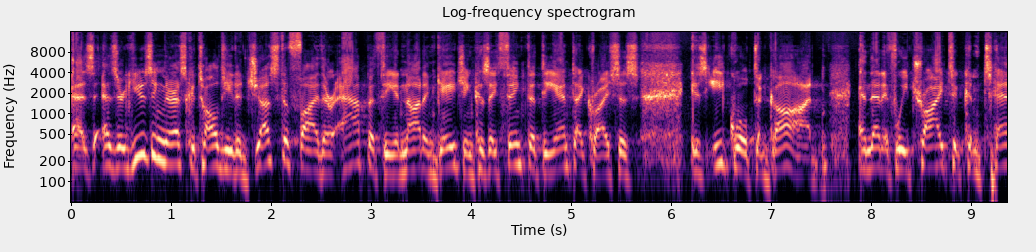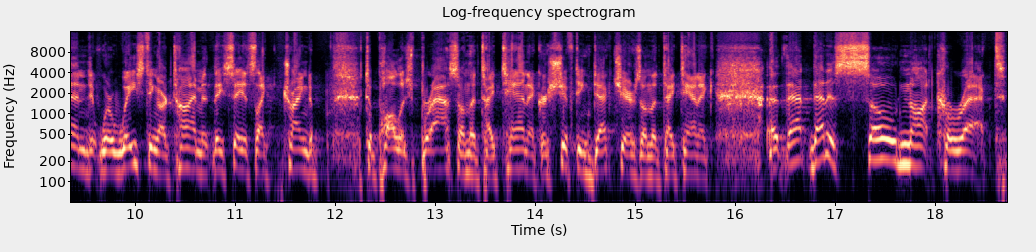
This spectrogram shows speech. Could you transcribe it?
As, as they're using their eschatology to justify their apathy and not engaging because they think that the Antichrist is, is equal to God, and that if we try to contend, we're wasting our time. They say it's like trying to, to polish brass on the Titanic or shifting deck chairs on the Titanic. Uh, that, that is so not correct.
